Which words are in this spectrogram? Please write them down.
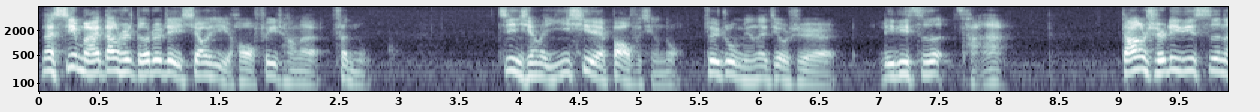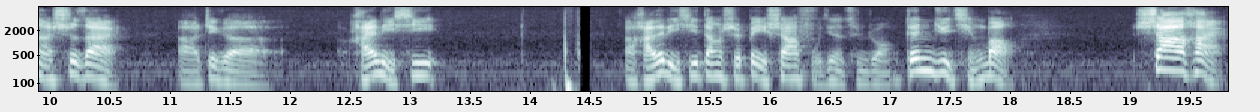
那希姆莱当时得知这一消息以后，非常的愤怒，进行了一系列报复行动。最著名的就是莉迪斯惨案。当时莉迪斯呢是在啊这个海里希啊海德里希当时被杀附近的村庄。根据情报，杀害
